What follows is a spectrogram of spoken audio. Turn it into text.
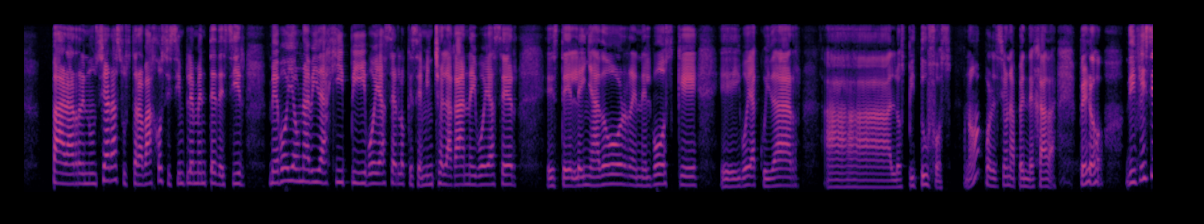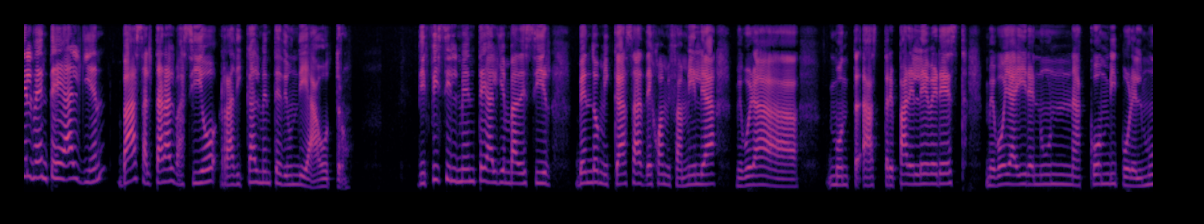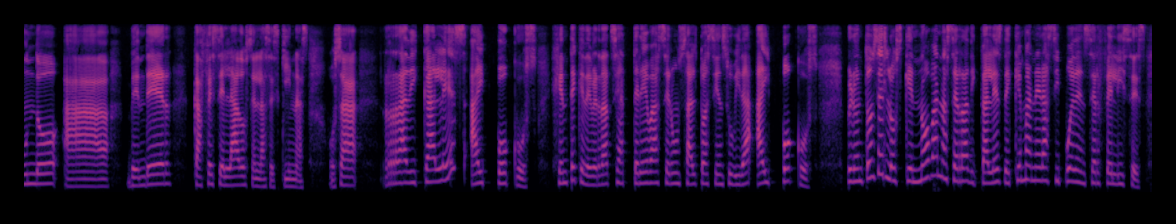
para renunciar a sus trabajos y simplemente decir, me voy a una vida hippie, voy a hacer lo que se me hinche la gana y voy a ser este leñador en el bosque eh, y voy a cuidar a los pitufos, ¿no? Por decir una pendejada. Pero difícilmente alguien va a saltar al vacío radicalmente de un día a otro. Difícilmente alguien va a decir, vendo mi casa, dejo a mi familia, me voy a, a trepar el Everest, me voy a ir en una combi por el mundo a vender cafés helados en las esquinas. O sea, radicales hay pocos. Gente que de verdad se atreva a hacer un salto así en su vida, hay pocos. Pero entonces los que no van a ser radicales, ¿de qué manera sí pueden ser felices?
